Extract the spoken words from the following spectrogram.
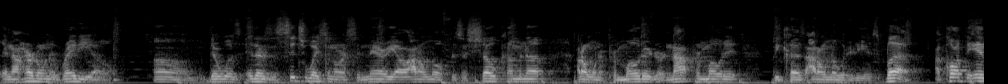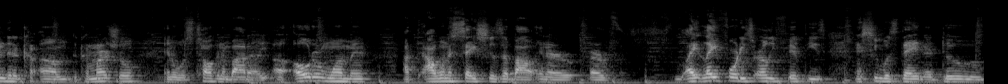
and I heard on the radio um, there was there's a situation or a scenario. I don't know if it's a show coming up. I don't want to promote it or not promote it because I don't know what it is. But I caught the end of the um, the commercial and it was talking about a, a older woman. I, I want to say she was about in her, her late late 40s, early 50s, and she was dating a dude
